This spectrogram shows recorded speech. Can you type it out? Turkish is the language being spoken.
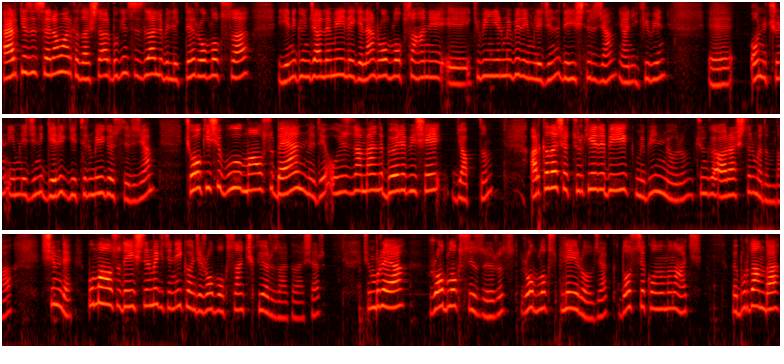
Herkese selam arkadaşlar. Bugün sizlerle birlikte Roblox'a yeni güncelleme ile gelen Roblox'a hani e, 2021 imlecini değiştireceğim. Yani 2013'ün imlecini geri getirmeyi göstereceğim. Çoğu kişi bu mouse'u beğenmedi. O yüzden ben de böyle bir şey yaptım. Arkadaşlar Türkiye'de bir ilk mi bilmiyorum. Çünkü araştırmadım daha. Şimdi bu mouse'u değiştirmek için ilk önce Roblox'tan çıkıyoruz arkadaşlar. Şimdi buraya Roblox yazıyoruz. Roblox Player olacak. Dosya konumunu aç. Ve buradan da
